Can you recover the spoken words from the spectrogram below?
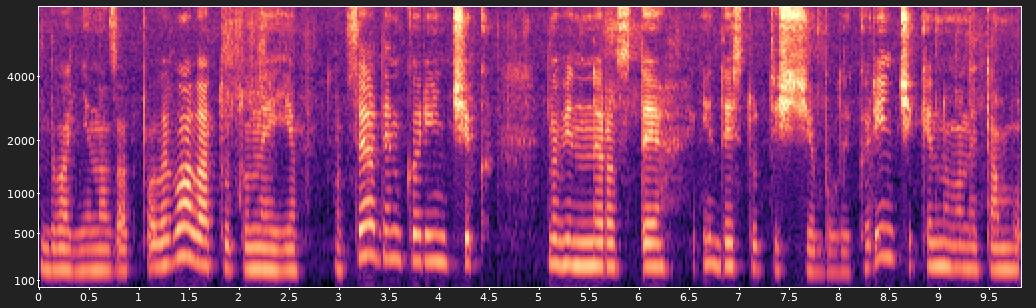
два дні назад поливала. Тут у неї оце один корінчик, ну він не росте. І десь тут іще були корінчики, ну вони там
